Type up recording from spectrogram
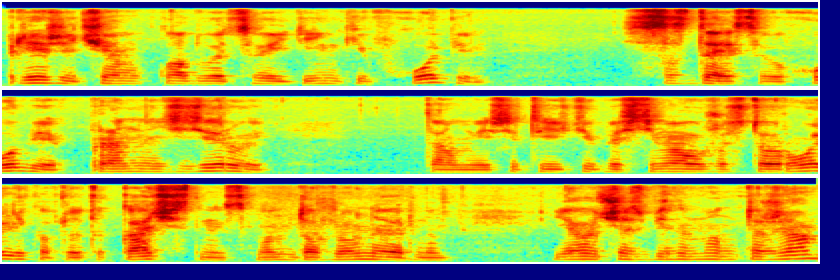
прежде чем вкладывать свои деньги в хобби создай свое хобби проанализируй. Там если ты тебя снимал уже 100 роликов только качественный с монтажом наверное. Я вот сейчас без монтажа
